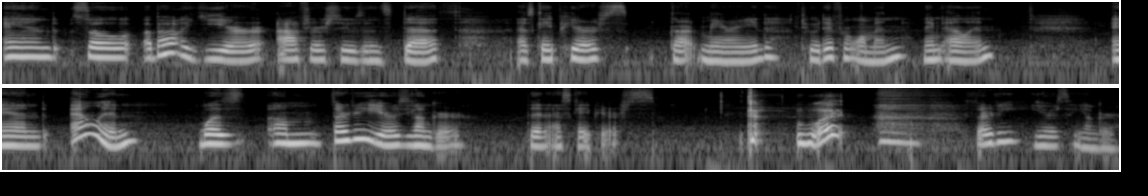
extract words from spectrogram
and so, about a year after Susan's death, S.K. Pierce got married to a different woman named Ellen. And Ellen was um, 30 years younger than S.K. Pierce. What? 30 years younger.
